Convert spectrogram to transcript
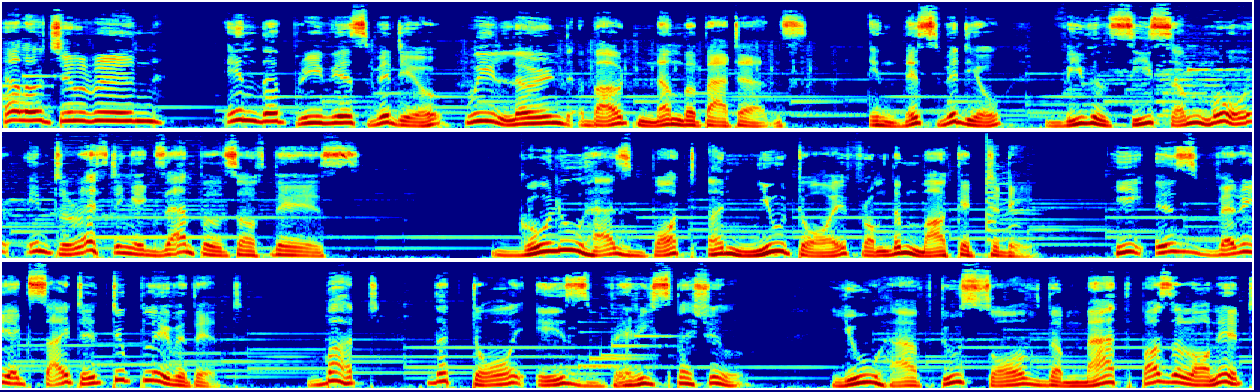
Hello children! In the previous video, we learned about number patterns. In this video, we will see some more interesting examples of this. Golu has bought a new toy from the market today. He is very excited to play with it. But the toy is very special. You have to solve the math puzzle on it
